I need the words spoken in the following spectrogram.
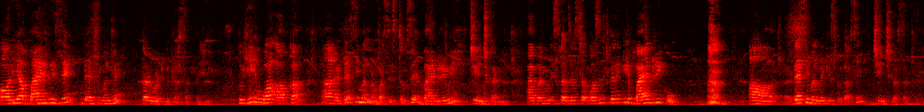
और या बाइनरी से डेसिमल में कन्वर्ट भी कर सकते हैं। तो ये हुआ आपका डेसिमल नंबर सिस्टम से बाइनरी में चेंज करना। अब हम इसका जस्ट अपोजिट करेंगे बाइनरी को डेसिमल में किस प्रकार से चेंज कर सकते हैं?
